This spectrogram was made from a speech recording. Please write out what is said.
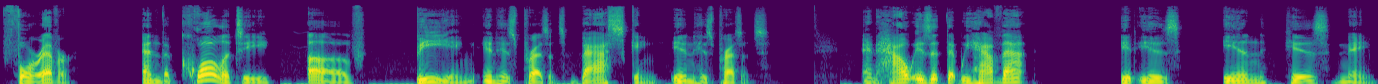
forever and the quality of being in his presence, basking in his presence. And how is it that we have that? It is in his name.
